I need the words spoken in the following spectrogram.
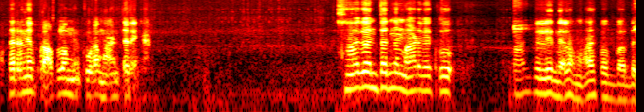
ಅದರನ್ನೇ ಪ್ರಾಬ್ಲಮ್ ಕೂಡ ಮಾಡ್ತಾರೆ. ಹಾಗಂತದ್ನ ಮಾಡ್ಬೇಕು. ಆದ್ಮೇಲೆ ಇದೆಲ್ಲ ಮಾಡಕ್ ಹೋಗ್ಬಾರ್ದು.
